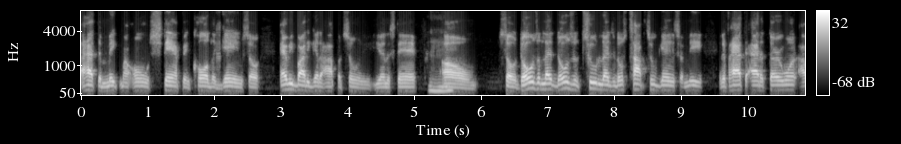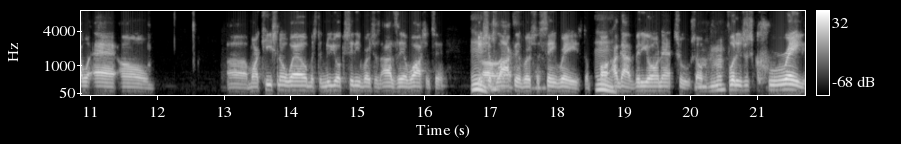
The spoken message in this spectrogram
I had to make my own stamp and call the game. So everybody get an opportunity. You understand? Mm-hmm. Um, so those are le- those are two legends, those top two games for me. And if I had to add a third one, I would add um uh Markquis Nowell, Mr. New York City versus Isaiah Washington. Mm. Bishop oh, Loughlin versus St. Ray's. The mm. I got video on that too. So mm-hmm. footage is crazy.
